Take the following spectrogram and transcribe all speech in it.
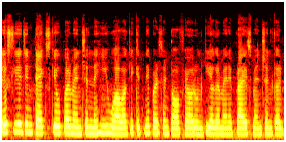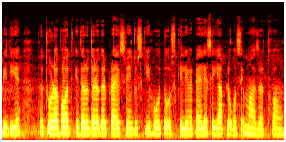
इसलिए जिन टैक्स के ऊपर मेंशन नहीं हुआ हुआ कि कितने परसेंट ऑफ़ है और उनकी अगर मैंने प्राइस मेंशन कर भी दी है तो थोड़ा बहुत इधर उधर अगर प्राइस रेंज उसकी हो तो उसके लिए मैं पहले से ही आप लोगों से माजरत हूँ।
